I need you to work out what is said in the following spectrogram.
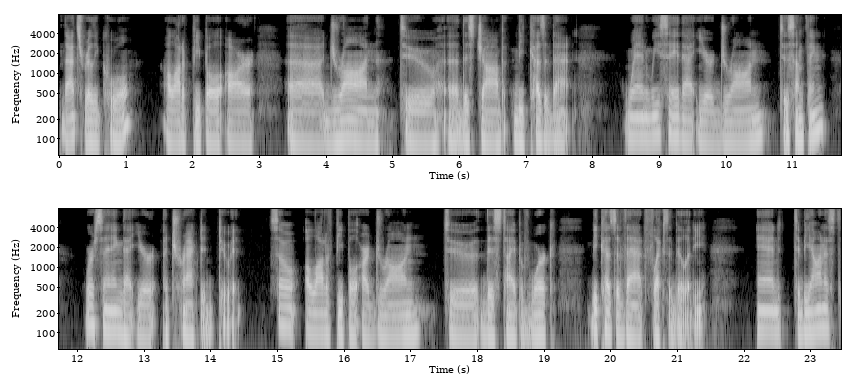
that's really cool a lot of people are uh, drawn to uh, this job because of that. When we say that you're drawn to something, we're saying that you're attracted to it. So a lot of people are drawn to this type of work because of that flexibility. And to be honest,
